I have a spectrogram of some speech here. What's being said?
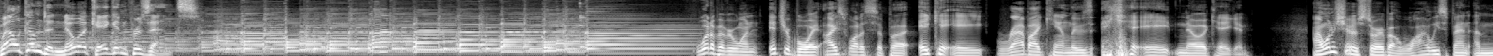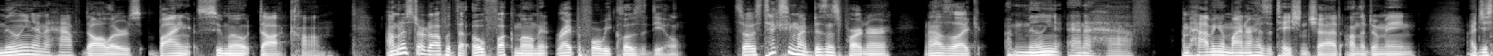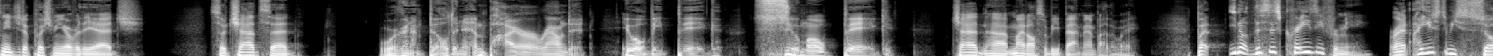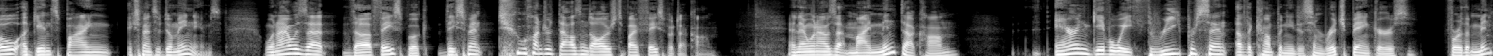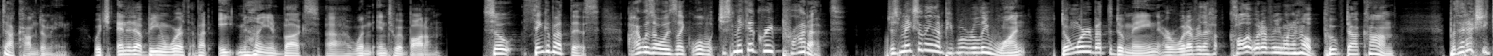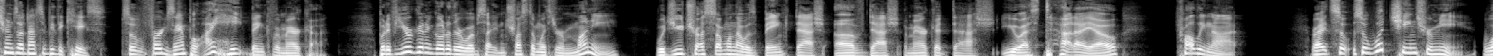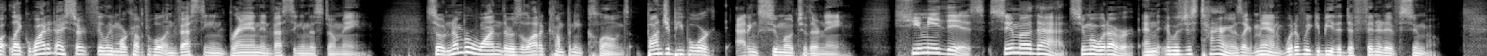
Welcome to Noah Kagan Presents. What up, everyone? It's your boy, Ice Water Sippa, aka Rabbi Can't Lose, aka Noah Kagan. I want to share a story about why we spent a million and a half dollars buying sumo.com. I'm going to start off with the oh fuck moment right before we close the deal. So I was texting my business partner and I was like, a million and a half. I'm having a minor hesitation, Chad, on the domain. I just need you to push me over the edge. So Chad said, We're going to build an empire around it. It will be big, sumo big. Chad uh, might also be Batman, by the way. But, you know, this is crazy for me, right? I used to be so against buying expensive domain names. When I was at the Facebook, they spent $200,000 to buy Facebook.com. And then when I was at mymint.com, Aaron gave away 3% of the company to some rich bankers for the mint.com domain, which ended up being worth about 8 million bucks uh, when Intuit bought them. So think about this. I was always like, well, just make a great product. Just make something that people really want. Don't worry about the domain or whatever the call it whatever you want to help, poop.com. But that actually turns out not to be the case. So for example, I hate Bank of America. But if you're going to go to their website and trust them with your money, would you trust someone that was bank of america us.io? Probably not. Right? So so what changed for me? What like why did I start feeling more comfortable investing in brand, investing in this domain? So number one, there was a lot of company clones. A bunch of people were adding sumo to their name. Sumo this, sumo that, sumo whatever. And it was just tiring. It was like, man, what if we could be the definitive sumo?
